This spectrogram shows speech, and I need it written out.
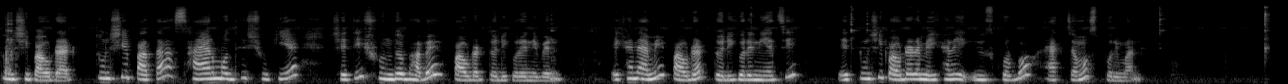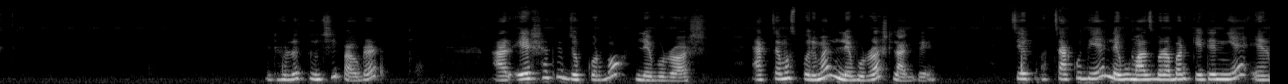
তুলসী পাউডার তুলসী পাতা ছায়ার মধ্যে শুকিয়ে সেটি সুন্দরভাবে পাউডার তৈরি করে নেবেন। এখানে আমি পাউডার তৈরি করে নিয়েছি। এই তুলসী পাউডার আমি এখানে ইউজ করব এক চামচ পরিমাণ। এটা হলো তুলসী পাউডার আর এর সাথে যোগ করব লেবুর রস। এক চামচ পরিমাণ লেবুর রস লাগবে। চাকু দিয়ে লেবু মাছ বরাবর কেটে নিয়ে এর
